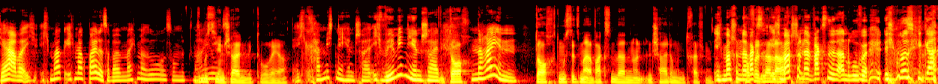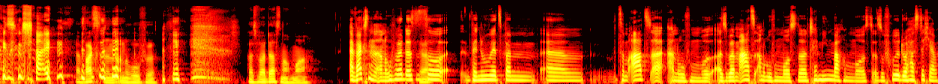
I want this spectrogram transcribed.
Ja, aber ich, ich, mag, ich mag beides, aber manchmal so, so mit Mayo. Du musst dich entscheiden, Viktoria. Ich kann mich nicht entscheiden. Ich will mich nicht entscheiden. Doch, Nein. doch, du musst jetzt mal erwachsen werden und Entscheidungen treffen. Ich mache schon, Erwachsen ich mach schon Erwachsenenanrufe. Ich muss mich gar nichts entscheiden. Erwachsenenanrufe. Was war das nochmal? Erwachsenenanrufe, das ist Ja. so, wenn du jetzt beim ähm, zum Arzt a- anrufen musst, also beim Arzt anrufen musst, ne, einen Termin machen musst. Also früher, du hast dich ja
